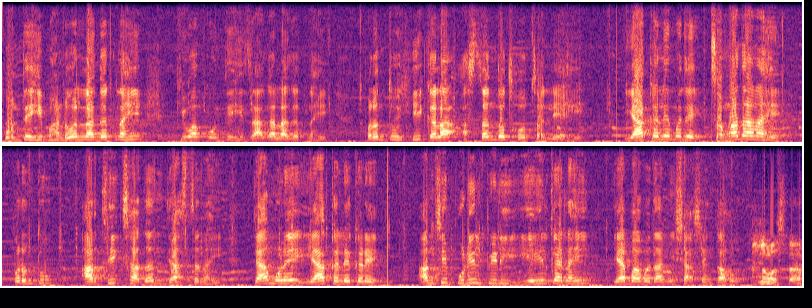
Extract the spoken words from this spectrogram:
कोणतेही भांडवल लागत नाही किंवा कोणतीही जागा लागत नाही. परंतु ही कला अस्तंगत होत चालली आहे. या कलेमध्ये समाधान आहे परंतु आर्थिक साधन जास्त नाही. त्यामुळे या कलेकडे आमची पुढील पिढी येईल का नाही याबाबत आम्ही शासंक आहोत. नमस्कार.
